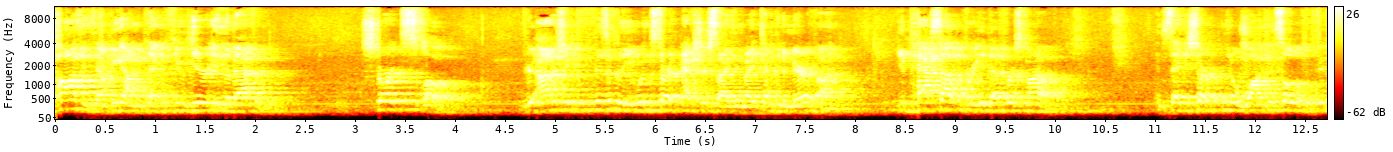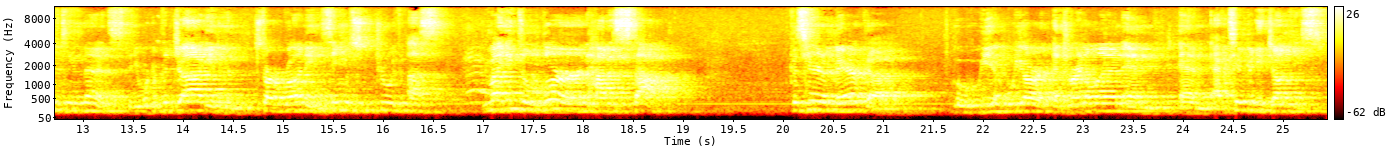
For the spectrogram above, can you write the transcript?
pause and say, okay, God, I'm to connect with you here in the bathroom. Start slow. If you're out of shape physically, you wouldn't start exercising by attempting a marathon. You'd pass out before you hit that first mile. Instead, you start, you know, walking slow for 15 minutes. Then you work up the jogging and start running. Same is true with us. You might need to learn how to stop. Because here in America, we, we are adrenaline and, and activity junkies.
